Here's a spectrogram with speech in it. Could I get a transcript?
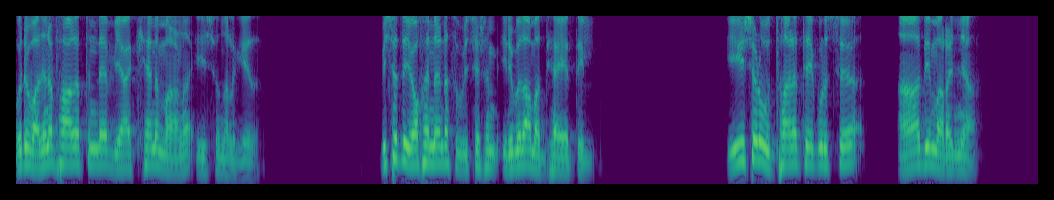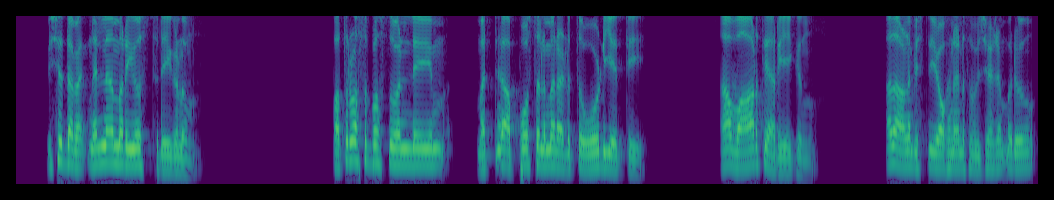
ഒരു വചനഭാഗത്തിന്റെ വ്യാഖ്യാനമാണ് ഈശോ നൽകിയത്. വിശുദ്ധ യോഹന്നാന്റെ സുവിശേഷം ഇരുപതാം അധ്യായത്തിൽ ഈശോയുടെ ഉത്ഥാനത്തെക്കുറിച്ച് ആദ്യം അറിഞ്ഞ വിശുദ്ധ മഗ്നല്ലാമറിയോ സ്ത്രീകളും പത്രോസ് അപ്പോസ്തലന്റെയും മറ്റ് അപ്പോസ്തലന്മാരുടെ അടുത്ത് ഓടിയെത്തി ആ വാർത്ത അറിയിക്കുന്നു. അതാണ് വിശുദ്ധ യോഹനാന സുവിശേഷം ഒരു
